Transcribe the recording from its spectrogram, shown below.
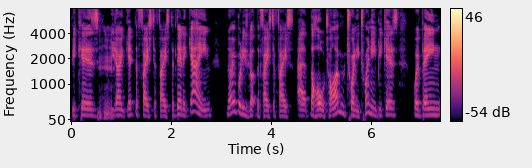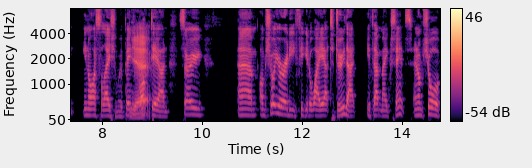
because Mhm. you don't get the face to face. But then again, nobody's got the face to face the whole time in 2020 because we've been in isolation, we've been Yeah. in lockdown. So um, I'm sure you already figured a way out to do that, if that makes sense. And I'm sure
